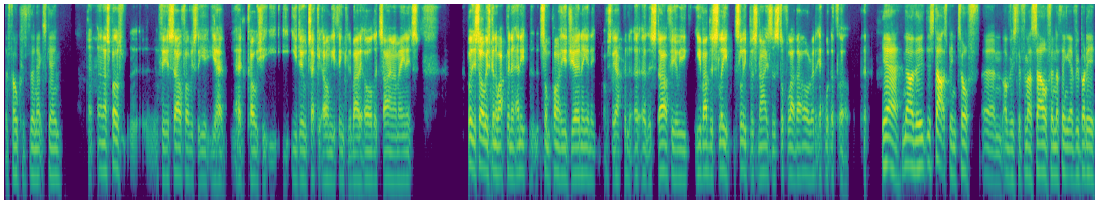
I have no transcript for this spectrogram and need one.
the focus for the next game. And I suppose uh, for yourself, obviously, you, you head head coach, you, you do take it home. You're thinking about it all the time. I mean, it's but it's always going to happen at any at some point of your journey, and it obviously happened at, at the start for you. you. have had the sleep sleepless nights and stuff like that already. I would have thought. yeah, no, the the start's been tough, um, obviously for myself, and I think everybody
